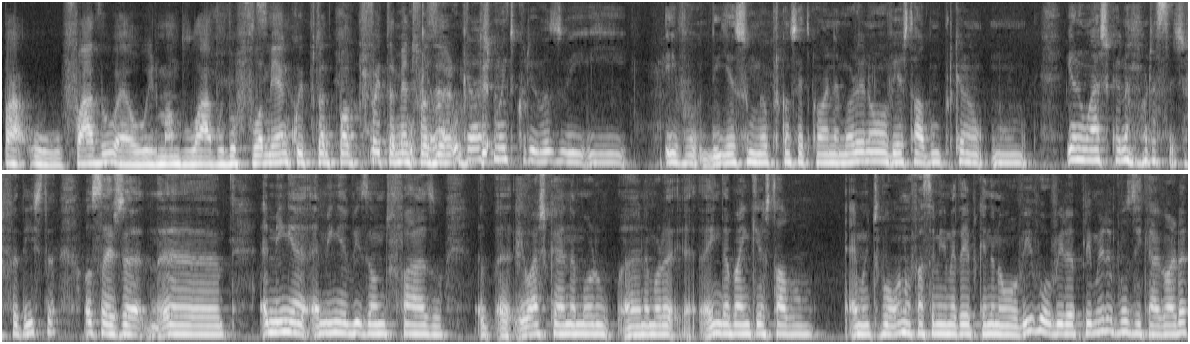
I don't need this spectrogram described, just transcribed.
pá, o fado é o irmão do lado do flamenco e portanto pode perfeitamente o que eu- fazer... O que eu acho muito curioso e, e, e, e assumo o meu preconceito com a Ana Moura, eu não ouvi este álbum porque eu não, não- eu não acho que a Ana Moura seja fadista, ou seja, eh, a, minha, a minha visão de fado, eh, eu acho que a Ana, Moura, a ainda bem que este álbum é muito bom, não faço a mínima ideia porque ainda não ouvi, vou ouvir a primeira música agora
